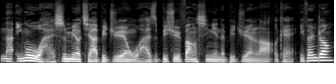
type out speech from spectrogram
那因为我还是没有其他 B G M，我还是必须放新年的 B G M 啦。OK，一分钟。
